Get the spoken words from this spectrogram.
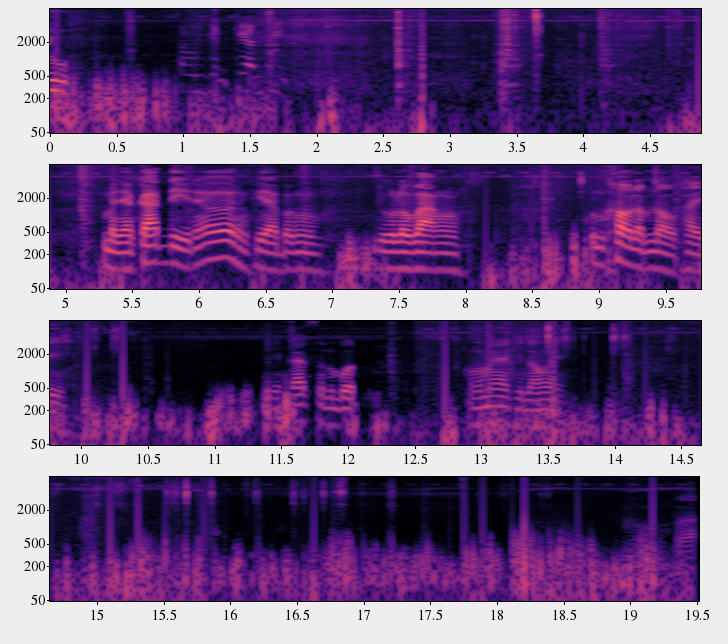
อยู่บรรยากาศดีเนอะถึงเพียบิงอยู่ระวัง คุณเข้าลำหนอไผ่บรรยากาศชนบทมองแม่พี่น้องเลยโน่นฟ้า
